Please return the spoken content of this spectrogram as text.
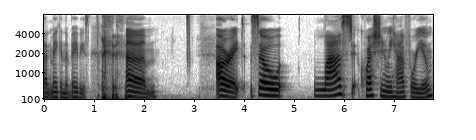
at making the babies. Um. All right. So, last question we have for you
